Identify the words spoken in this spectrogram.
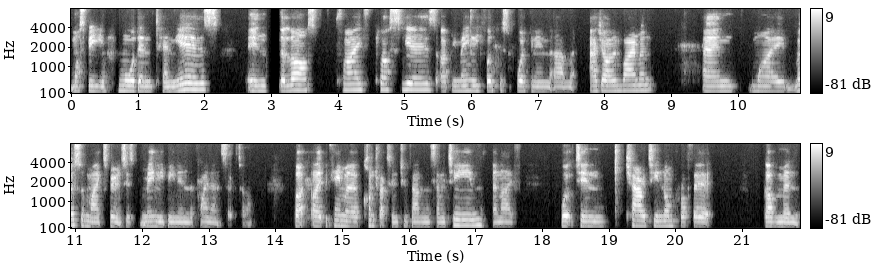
must be more than 10 years. In the last five plus years, I've been mainly focused working in um, agile environment and my most of my experience has mainly been in the finance sector. But I became a contractor in 2017 and I've worked in charity, non-profit, government,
